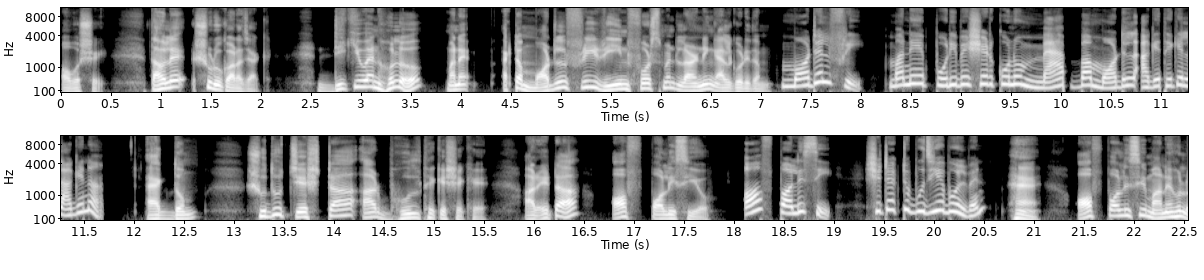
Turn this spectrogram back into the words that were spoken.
অবশ্যই। তাহলে শুরু করা যাক। ডিকিউএন হল মানে একটা model free reinforcement learning algorithm model free মানে পরিবেশের কোনো ম্যাপ বা মডেল আগে থেকে লাগে না? একদম। শুধু চেষ্টা আর ভুল থেকে শেখে। আর এটা অফ পলিসিও অফ পলিসি সেটা একটু বুঝিয়ে বলবেন? হ্যাঁ অফ পলিসি মানে হল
